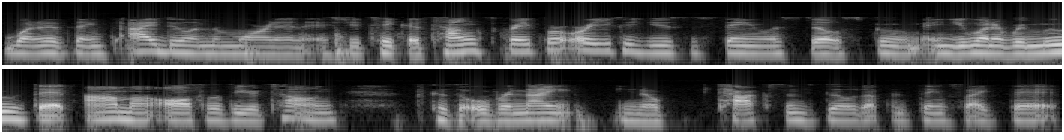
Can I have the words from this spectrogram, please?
one of the things I do in the morning is you take a tongue scraper or you could use a stainless steel spoon and you want to remove that ama off of your tongue because overnight, you know, toxins build up and things like that.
